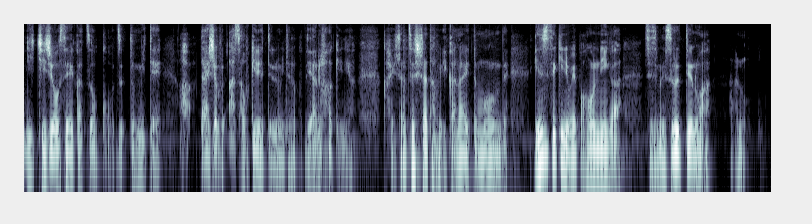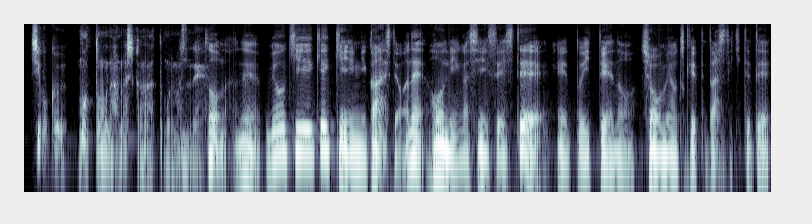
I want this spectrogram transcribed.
日常生活をこうずっと見て、あ、大丈夫、朝起きれてるみたいなことやるわけには、会社としては多分いかないと思うので、現実的にもやっぱ本人が説明するっていうのは、あの、至極もっともな話かなと思いますね。そうなのね病気欠勤に関してはね本人が申請して、えっと一定の証明をつけて出してきてて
